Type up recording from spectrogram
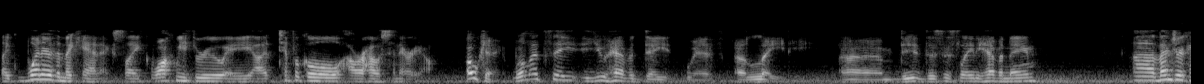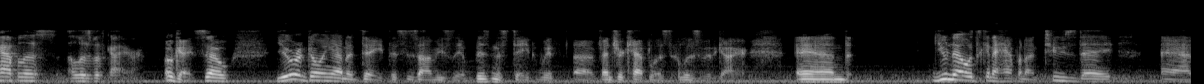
Like, what are the mechanics? Like, walk me through a, uh typical our house scenario. Okay. Well, let's say you have a date with a lady. Um, do you, does this lady have a name? Uh, venture capitalist Elizabeth Geyer. Okay, so you're going on a date. This is obviously a business date with uh, venture capitalist Elizabeth Geyer, and you know it's going to happen on Tuesday at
